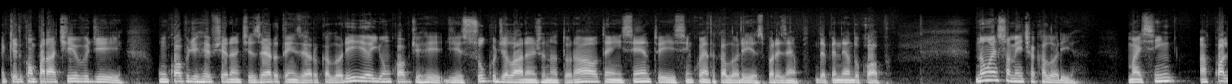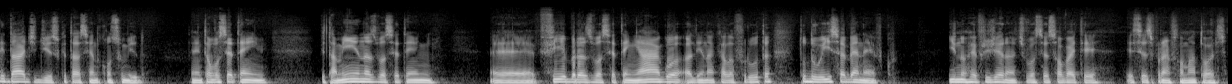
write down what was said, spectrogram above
aquele comparativo de um copo de refrigerante zero tem zero caloria e um copo de, de suco de laranja natural tem 150 calorias, por exemplo, dependendo do copo. Não é somente a caloria, mas sim a qualidade disso que está sendo consumido. Então você tem vitaminas, você tem é, fibras, você tem água ali naquela fruta, tudo isso é benéfico e no refrigerante você só vai ter esses pró-inflamatórios.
